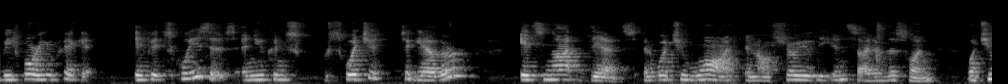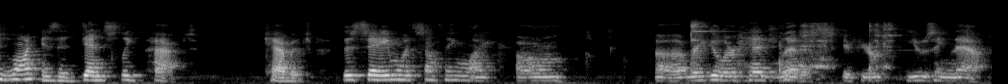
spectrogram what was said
before you pick it. If it squeezes and you can switch it together, it's not dense. And what you want, and I'll show you the inside of this one, what you want is a densely packed cabbage. The same with something like um, uh, regular head lettuce, if you're using that.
